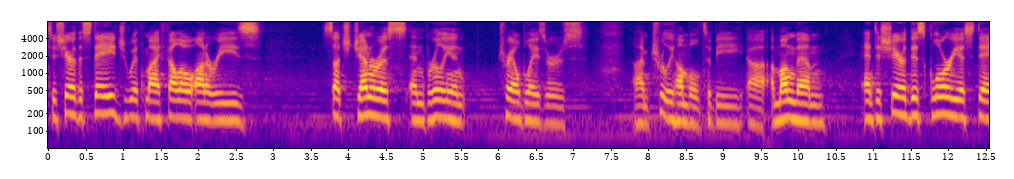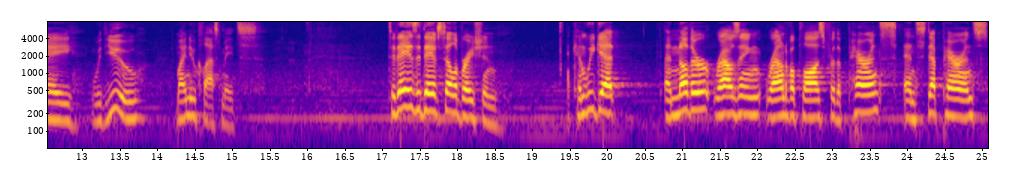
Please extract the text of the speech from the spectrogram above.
to share the stage with my fellow honorees, such generous and brilliant trailblazers I'm truly humbled to be uh, among them and to share this glorious day with you, my new classmates. Today is a day of celebration. Can we get another rousing round of applause for the parents and step parents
